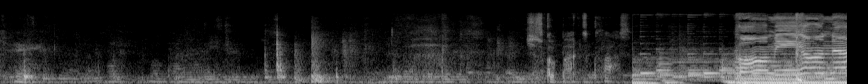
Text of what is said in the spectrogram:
Okay. Just go back to class. Call me all night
